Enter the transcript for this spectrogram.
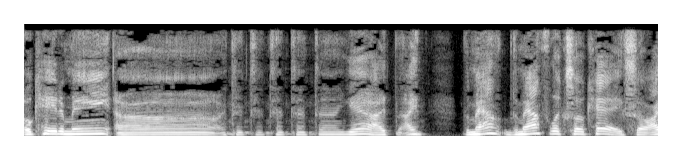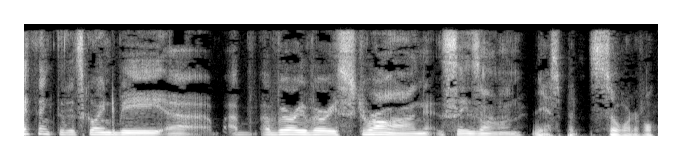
okay to me. Uh, yeah. I, I the math the math looks okay, so I think that it's going to be uh, a, a very very strong saison. Yes, but so wonderful.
